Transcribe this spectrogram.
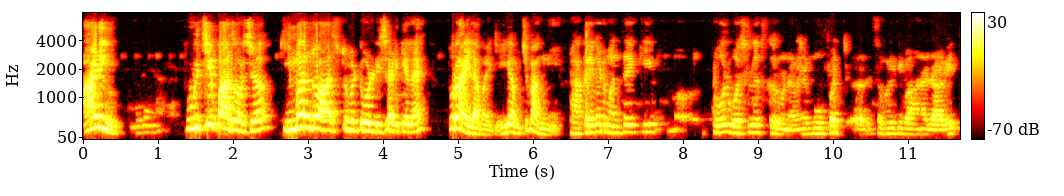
आणि पुढची पाच वर्ष किमान जो आज तुम्ही टोल डिसाईड केलाय तो राहिला पाहिजे. ही आमची मागणी आहे. ठाकरे गट म्हणतंय की टोल वसूलच करू नये. म्हणजे मोफत सगळी ती वाहनं जावीत.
